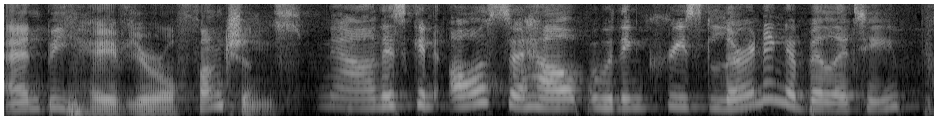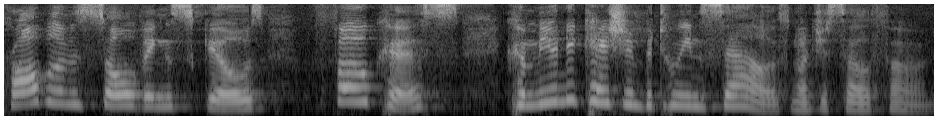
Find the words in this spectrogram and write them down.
and behavioral functions. Now, this can also help with increased learning ability, problem solving skills, focus, communication between cells, not your cell phone.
